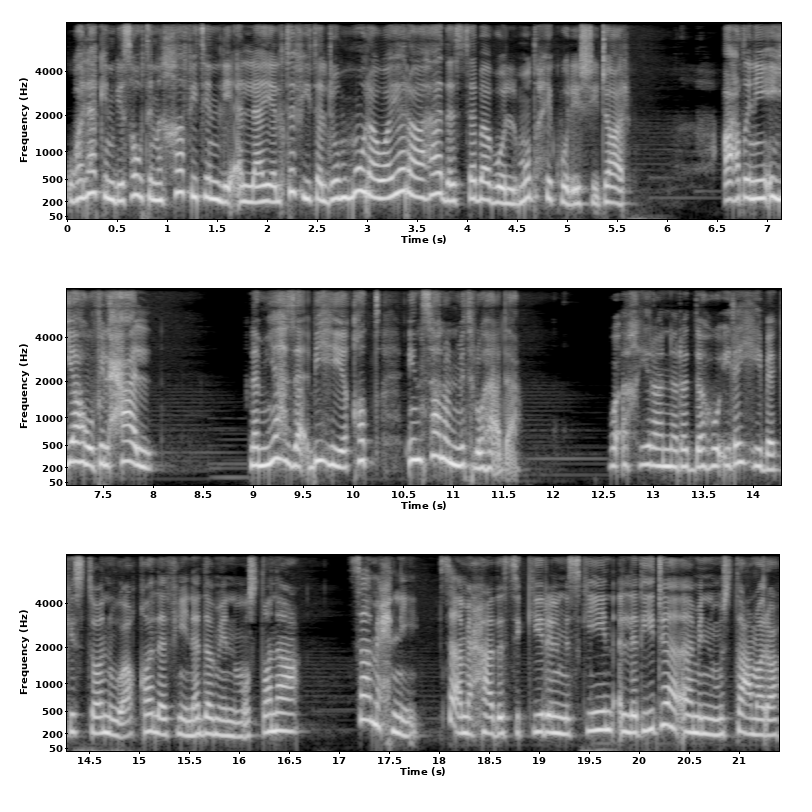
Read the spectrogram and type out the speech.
ولكن بصوت خافت لئلا يلتفت الجمهور ويرى هذا السبب المضحك للشجار. أعطني إياه في الحال. لم يهزأ به قط إنسان مثل هذا. وأخيرا رده إليه باكستون وقال في ندم مصطنع سامحني سامح هذا السكير المسكين الذي جاء من مستعمرة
